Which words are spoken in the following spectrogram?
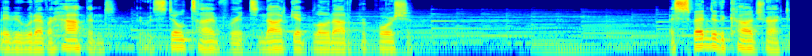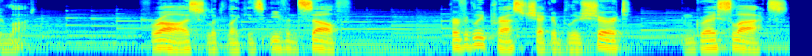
Maybe whatever happened, there was still time for it to not get blown out of proportion. I sped to the contractor lot. Faraj looked like his even self. Perfectly pressed checkered blue shirt and gray slacks,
